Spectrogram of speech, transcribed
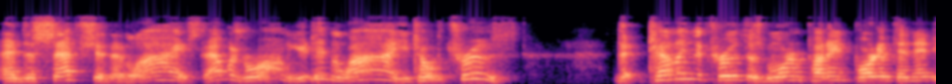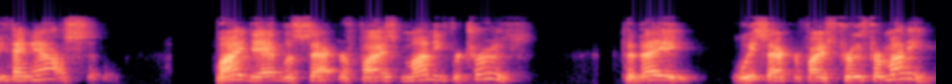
And deception and lies, that was wrong. You didn't lie, you told the truth that telling the truth is more important than anything else. My dad was sacrificed money for truth. Today, we sacrifice truth for money.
